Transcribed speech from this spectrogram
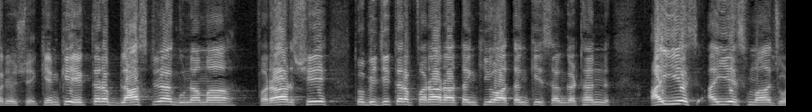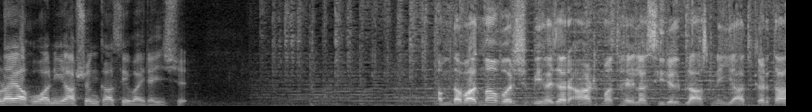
કર્યો છે. કેમ કે એક તરફ બ્લાસ્ટના ગુનામાં ફરાર છે, તો બીજી તરફ ફરાર આતંકીઓ આતંકી સંગઠન આઈએસઆઈએસમાં જોડાયા હોવાની આશંકા સેવાઈ રહી છે. અમદાવાદમાં વર્ષ બે હજાર આઠમાં થયેલા સિરિયલ બ્લાસ્ટને યાદ કરતા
